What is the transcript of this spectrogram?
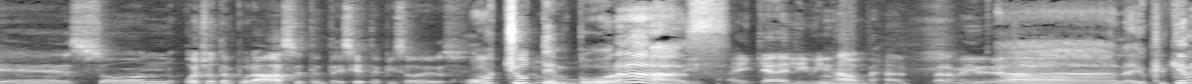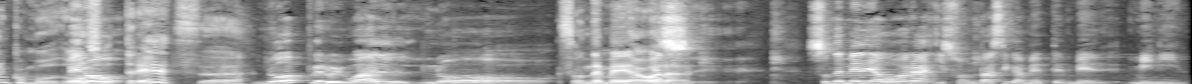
Eh, son 8 temporadas, 77 episodios. ¡Ocho temporadas! sí, ahí queda eliminado para, para mí. de verdad. Ah, la- yo creo que eran como dos Pero- o tres. ah. No, pero igual no... Son de media hora. Es, eh, son de media hora y son básicamente me- mini.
